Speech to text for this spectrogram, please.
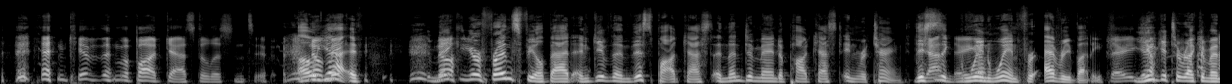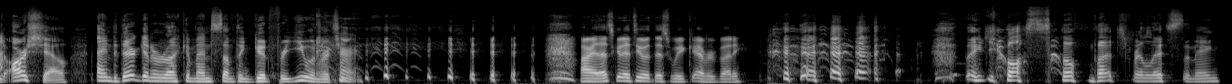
and give them a podcast to listen to. Oh, No, yeah. make- if No. Make your friends feel bad and give them this podcast and then demand a podcast in return. This Yeah, is a you go. for everybody. There you go. You get to recommend our show, and they're going to recommend something good for you in return. All right, that's gonna do it this week, everybody. Thank you all so much for listening.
